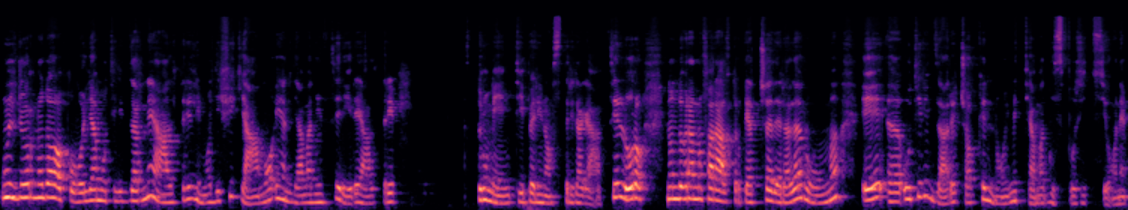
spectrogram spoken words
Un giorno dopo vogliamo utilizzarne altri, li modifichiamo e andiamo ad inserire altri strumenti per i nostri ragazzi. E loro non dovranno far altro che accedere alla room e eh, utilizzare ciò che noi mettiamo a disposizione.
